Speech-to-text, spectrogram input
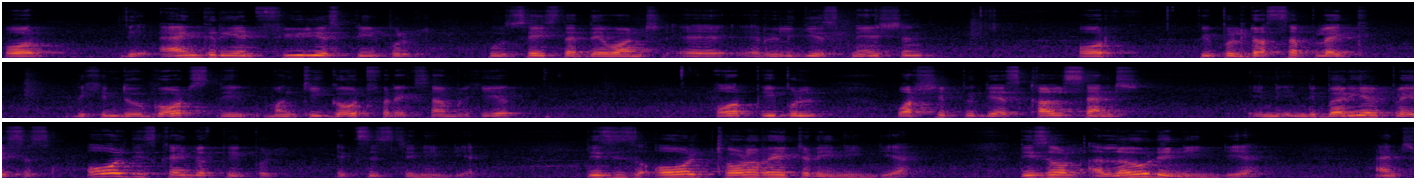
or the angry and furious people who says that they want a, a religious nation, or people dress up like the Hindu gods, the monkey goat, for example, here, or people worship with their skulls and in, in the burial places. All these kind of people exist in India. This is all tolerated in India. This is all allowed in India and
